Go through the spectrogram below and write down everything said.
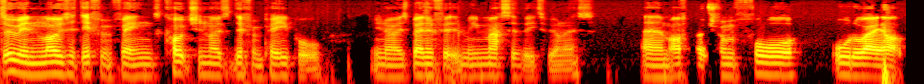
Doing loads of different things, coaching loads of different people, you know, has benefited me massively. To be honest, um, I've coached from four all the way up.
